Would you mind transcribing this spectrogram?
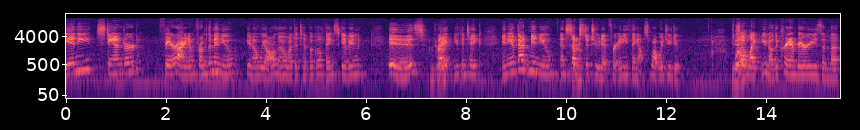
any standard fare item from the menu. You know, we all know what the typical Thanksgiving is, Okay. right? You can take any of that menu and substitute it for anything else. What would you do? Well, so, like, you know, the cranberries and the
